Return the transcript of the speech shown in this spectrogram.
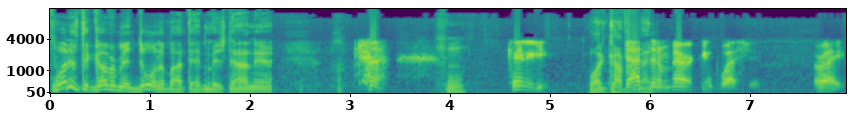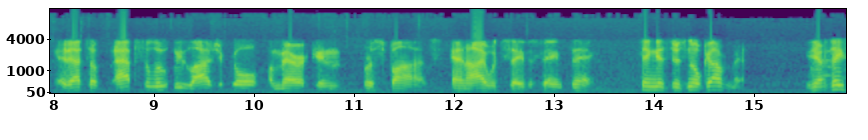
What is the government doing about that, Miss down there? hmm. Kenny, what government? That's an American question. All right, That's an absolutely logical American response, and I would say the same thing. Thing is, there's no government. You know, they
